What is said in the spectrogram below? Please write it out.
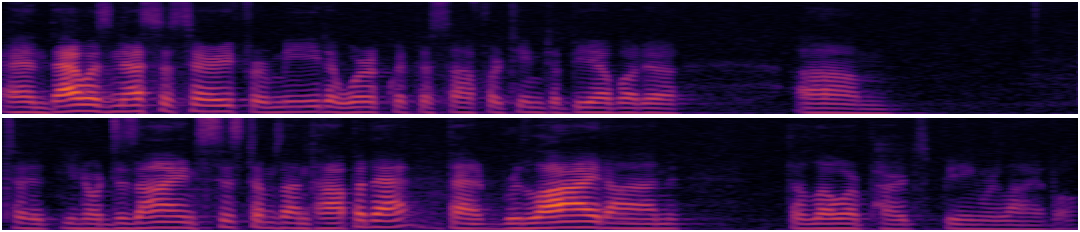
And that was necessary for me to work with the software team to be able to um, to you know, design systems on top of that that relied on the lower parts being reliable.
